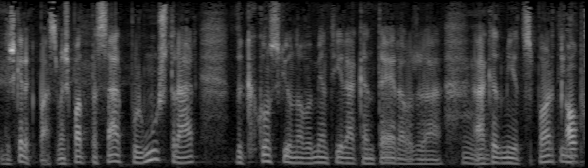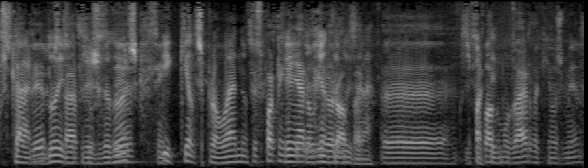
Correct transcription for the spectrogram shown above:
Deus queira que passe, mas pode passar por mostrar de que conseguiu novamente ir à cantera, ou já hum. à Academia de Sporting, Algo buscar ver, dois ou três jogadores sim. e que eles para o ano. Se o Sporting ganhar a Liga Europa, uh, isso Sporting, pode mudar daqui a uns meses?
